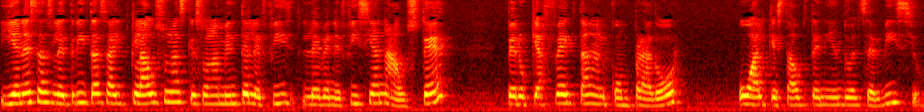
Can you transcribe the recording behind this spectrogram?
y en esas letritas hay cláusulas que solamente le, benefician a usted, pero que afectan al comprador o al que está obteniendo el servicio.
